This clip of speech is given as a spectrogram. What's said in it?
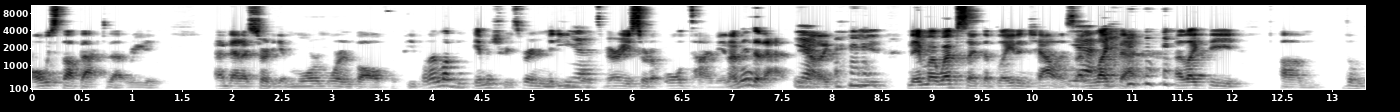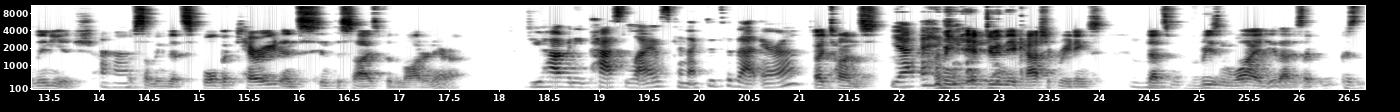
always thought back to that reading, and then I started to get more and more involved with people. And I love the imagery; it's very medieval. Yeah. It's very sort of old timey, and I'm into that. You Yeah. know, like you name my website, the Blade and Chalice. Yeah. I like that. I like the um, the lineage uh-huh. of something that's old but carried and synthesized for the modern era. Do you have any past lives connected to that era? Uh, tons. Yeah. I mean, it- doing the Akashic readings, Mhm. that's the reason why I do that. Is like, because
